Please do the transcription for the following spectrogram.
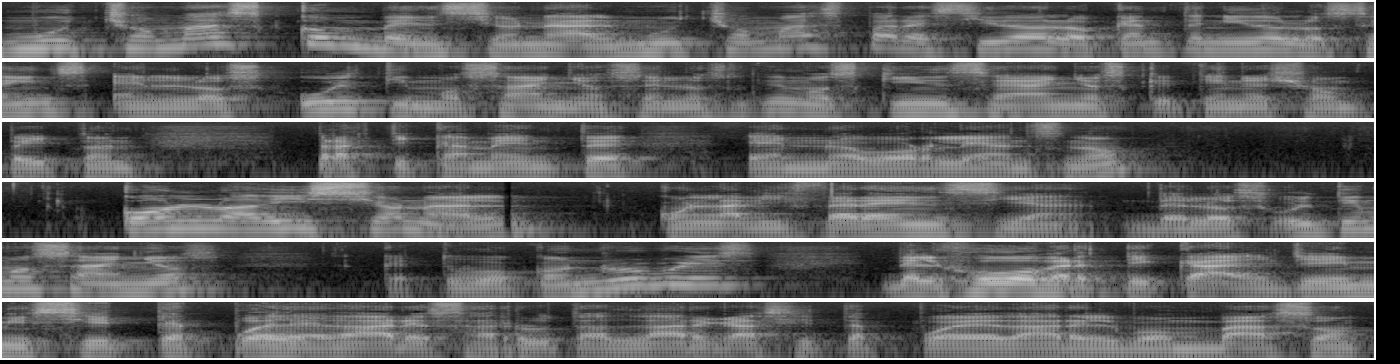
mucho más convencional, mucho más parecido a lo que han tenido los Saints en los últimos años, en los últimos 15 años que tiene Sean Payton prácticamente en Nueva Orleans, ¿no? Con lo adicional, con la diferencia de los últimos años que tuvo con Rubris, del juego vertical. Jamie sí te puede dar esas rutas largas, sí te puede dar el bombazo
